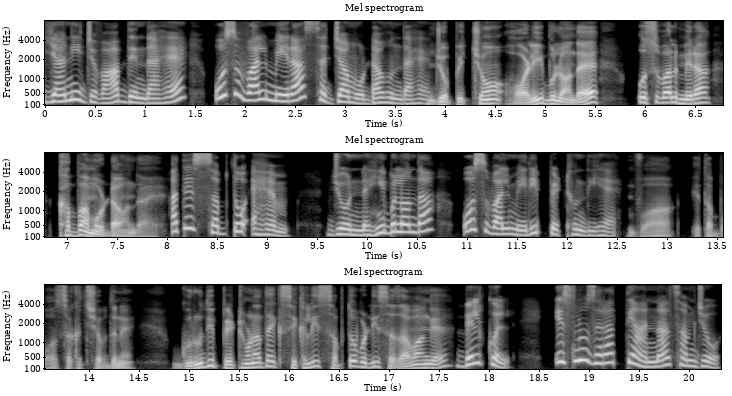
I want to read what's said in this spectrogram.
ਯਾਨੀ ਜਵਾਬ ਦਿੰਦਾ ਹੈ ਉਸ ਵੱਲ ਮੇਰਾ ਸੱਜਾ ਮੋਢਾ ਹੁੰਦਾ ਹੈ। ਜੋ ਪਿੱਛੋਂ ਹੌਲੀ ਬੁਲਾਉਂਦਾ ਹੈ ਉਸ ਵੱਲ ਮੇਰਾ ਖੱਬਾ ਮੋਢਾ ਹੁੰਦਾ ਹੈ। ਅਤੇ ਸਭ ਤੋਂ ਅਹਿਮ ਜੋ ਨਹੀਂ ਬੁਲਾਉਂਦਾ ਉਸ ਵੱਲ ਮੇਰੀ ਪਿੱਠ ਹੁੰਦੀ ਹੈ। ਵਾਹ ਇਹ ਤਾਂ ਬਹੁਤ ਸਖਤ ਸ਼ਬਦ ਨੇ। ਗੁਰੂ ਦੀ ਪਿੱਠ ਹੋਣਾ ਤਾਂ ਇੱਕ ਸਿੱਖ ਲਈ ਸਭ ਤੋਂ ਵੱਡੀ ਸਜ਼ਾ ਵਾਂਗ ਹੈ। ਬਿਲਕੁਲ। ਇਸ ਨੂੰ ਜ਼ਰਾ ਧਿਆਨ ਨਾਲ ਸਮਝੋ।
